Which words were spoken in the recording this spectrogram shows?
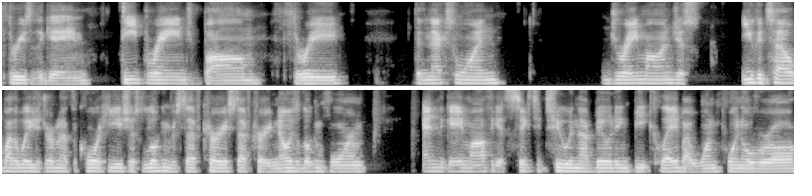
threes of the game. Deep range bomb three. The next one, Draymond just you could tell by the way he's dribbling off the court, he is just looking for Steph Curry. Steph Curry knows he's looking for him. End the game off to get 62 in that building, beat Klay by one point overall.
